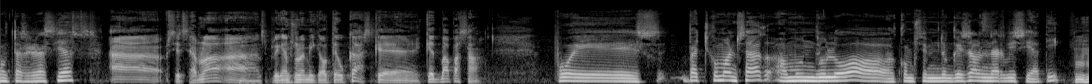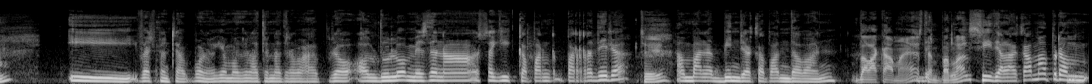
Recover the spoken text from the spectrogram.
Moltes gràcies. Eh, si et sembla, eh, explica'ns una mica el teu cas. Què, què et va passar? pues, vaig començar amb un dolor eh, com si em donés el nervi ciàtic. Uh -huh. I vaig pensar, bueno, ja m'ha donat una altra vegada, però el dolor, més d'anar a seguir cap en, per darrere, Sí. em va vindre cap endavant. De la cama, eh? Estem parlant? Sí, de la cama, però mm. em,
